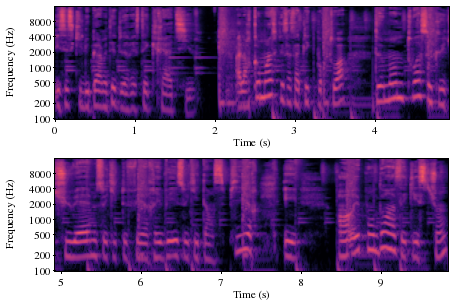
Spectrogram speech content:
et c'est ce qui lui permettait de rester créative. Alors comment est-ce que ça s'applique pour toi? Demande-toi ce que tu aimes, ce qui te fait rêver, ce qui t'inspire et en répondant à ces questions,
